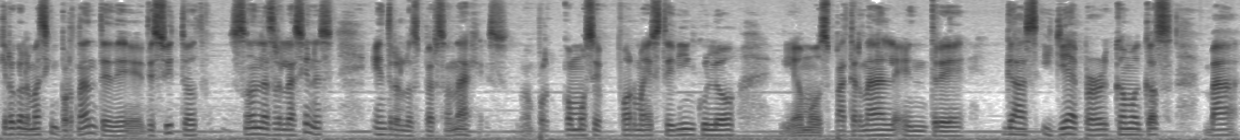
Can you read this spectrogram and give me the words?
creo que lo más importante de, de Sweet Tooth son las relaciones entre los personajes, por cómo se forma este vínculo, digamos, paternal entre Gus y Jepper, cómo Gus va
